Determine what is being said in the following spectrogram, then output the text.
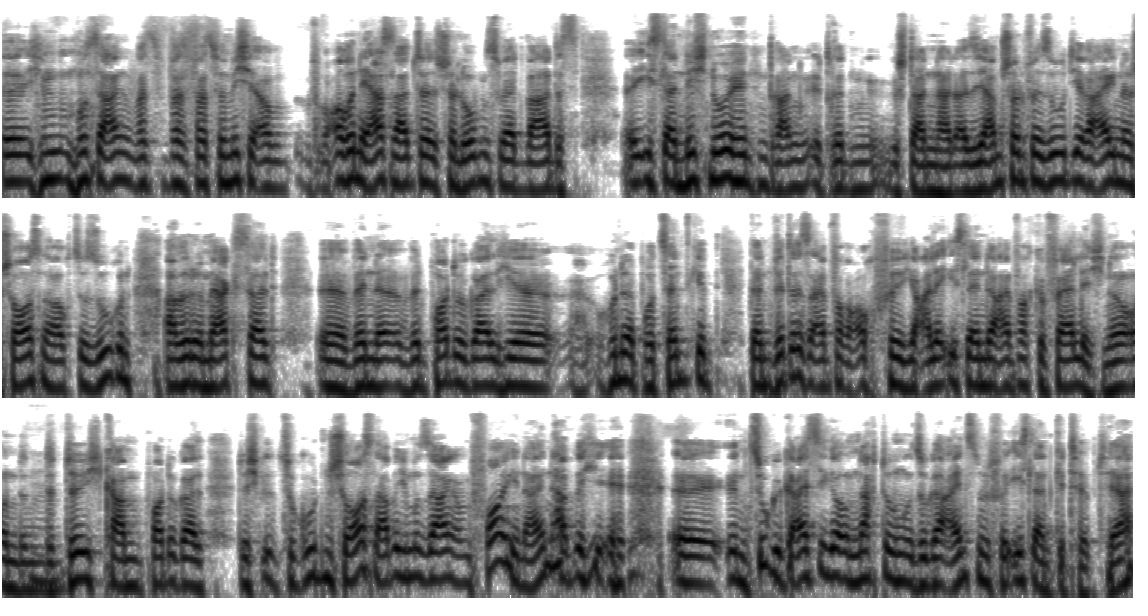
äh, ich muss sagen, was, was, was für mich auch in der ersten Halbzeit schon lobenswert war, dass äh, Island nicht nur hinten dran äh, drin gestanden hat. Also sie haben schon versucht, ihre eigenen Chancen auch zu suchen, aber du merkst halt, äh, wenn, wenn Portugal hier 100 Prozent gibt, dann wird das einfach auch für alle Isländer einfach gefährlich. Ne? Und mhm. natürlich kam Portugal durch, zu guten Chancen, aber ich muss sagen, im Vorhinein habe ich äh, äh, im Zuge geistiger Umnachtung sogar 1-0 für Island getippt. Ja,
